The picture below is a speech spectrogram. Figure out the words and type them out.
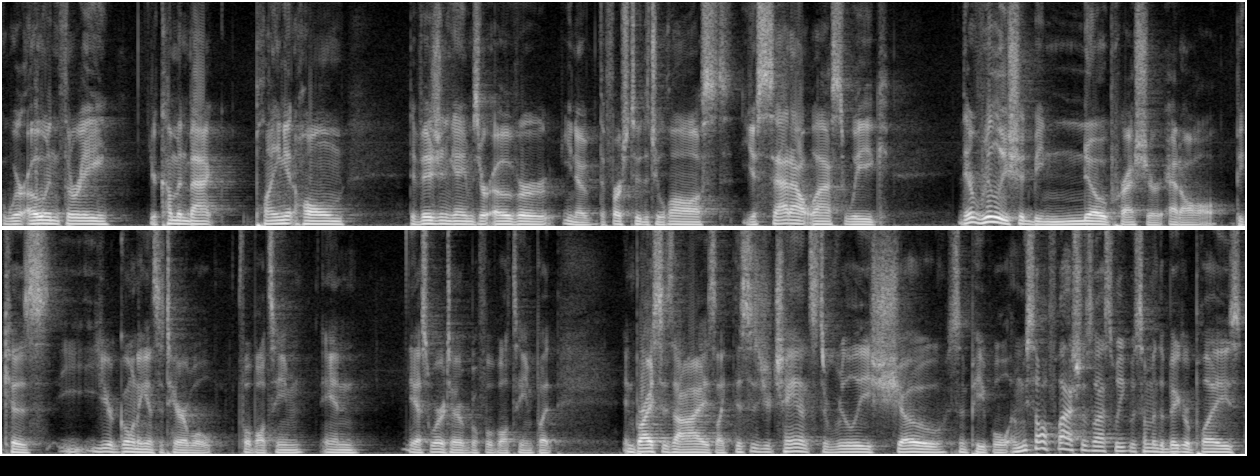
We're 0 3. You're coming back, playing at home division games are over. You know, the first two that you lost, you sat out last week. There really should be no pressure at all because you're going against a terrible football team. And yes, we're a terrible football team, but in Bryce's eyes, like this is your chance to really show some people. And we saw flashes last week with some of the bigger plays.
